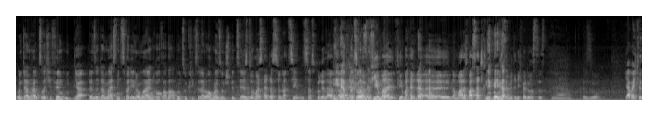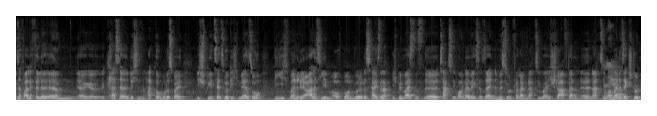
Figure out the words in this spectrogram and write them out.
und dann halt solche finden. Ja. Dann sind dann meistens zwar die normalen drauf, aber ab und zu kriegst du dann auch mal so einen Das speziellen. Dumme ist halt, dass du nach 10 Sarsaparilla Ja, ja, verdurst. viermal, viermal äh, normales Wasser trinken musst, damit du nicht verdurstest. ja. Also, Ja, aber ich finde es auf alle Fälle ähm, äh, klasse durch diesen Hardcore-Modus, weil ich spiele es jetzt wirklich mehr so, wie ich mein reales Leben aufbauen würde. Das heißt, Ja. ich bin meistens äh, tagsüber unterwegs, es sei denn, eine Mission verlangt nachts über. Ich schlafe dann äh, nachts immer Ja. meine sechs Stunden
